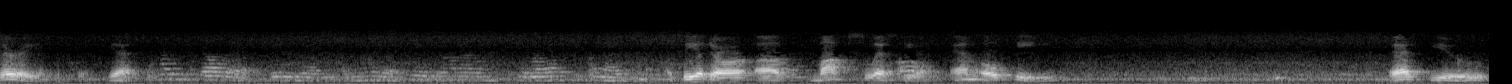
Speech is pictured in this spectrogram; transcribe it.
Very interesting. Yes. Theodore of Mopsuestia. M-O-P S-U-E-S-T-A.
